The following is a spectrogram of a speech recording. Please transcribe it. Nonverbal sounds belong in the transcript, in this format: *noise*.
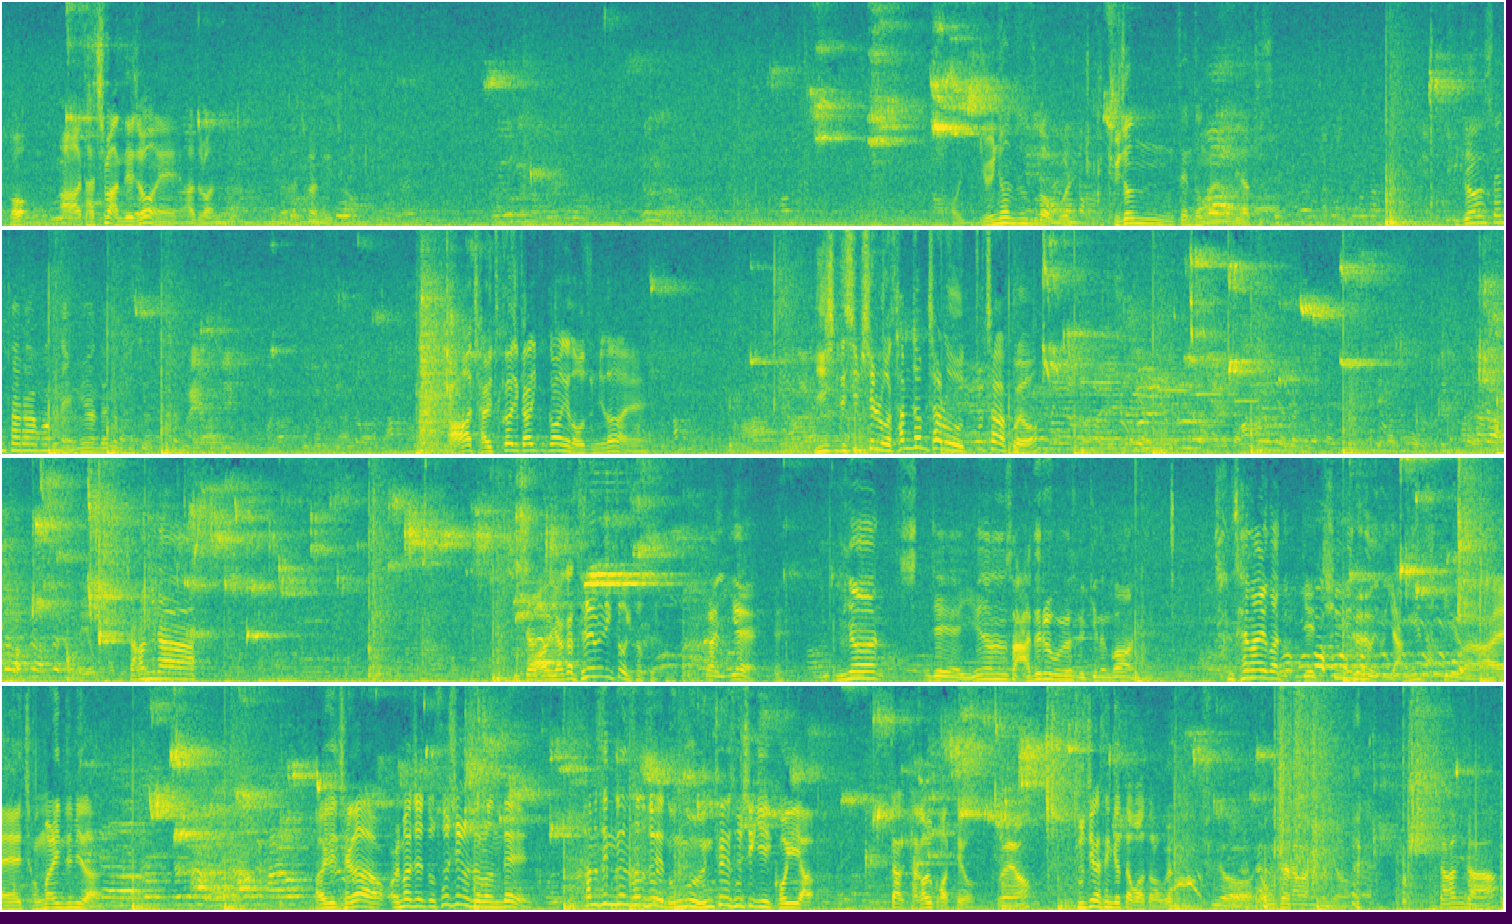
어? 아 다치면 안 되죠? 예, 아들 왔는데. 그렇죠. 되겠죠. 어, 윤현 선수가 원 주전 센터인가요? 리나투스? 주전 센터라고 하긴 애매한데 좀 글쎄요. 아 자유투까지 깔끔하게 넣어줍니다. 예. 20대 17로 3점 차로 쫓아갔고요. 자 갑니다. 진짜 아 약간 트래블링성 있었어요. 그러니까 이게 윤현 이제 윤현 선수 아들을 보면서 느끼는 건 참 생활과 이게 취미를 양립시키기가 아 예, 정말 힘듭니다. 아 이게 제가 얼마 전에 또 소식을 들었는데 함승근 선수의 농구 은퇴 소식이 거의 아- 딱 다가올 것 같아요. 왜요? 둘째가 생겼다고 하더라고요. 주여 너무 사랑하는군요. 자 갑니다.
